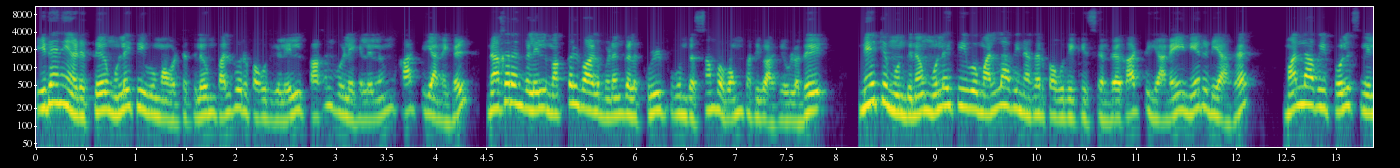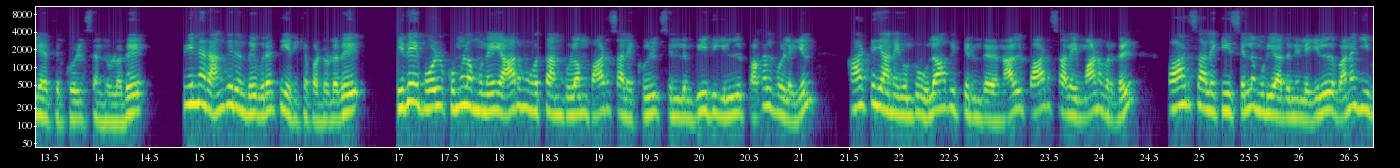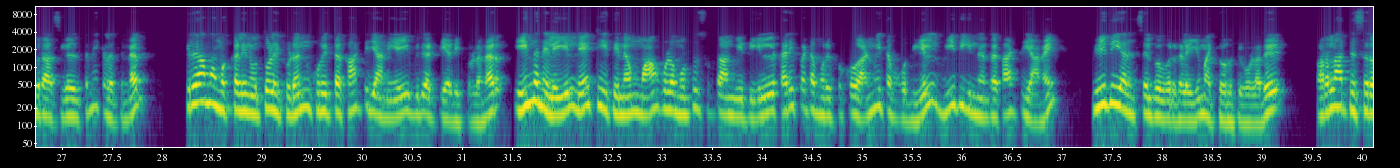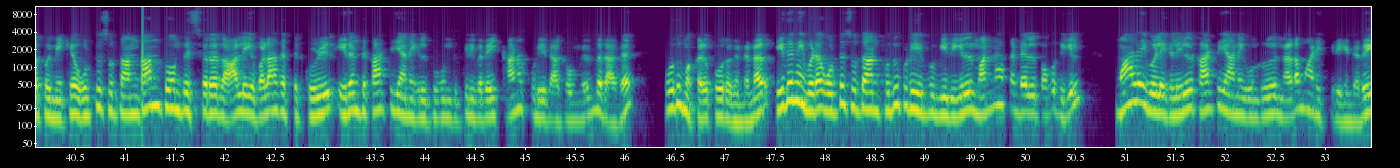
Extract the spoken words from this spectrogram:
இதனை அடுத்து முல்லைத்தீவு மாவட்டத்திலும் பல்வேறு பகுதிகளில் பகல் வேளைகளிலும் காட்டு யானைகள் நகரங்களில் மக்கள் வாழும் இடங்களுக்குள் புகுந்த சம்பவம் பதிவாகியுள்ளது. நேற்று முன்தினம் முல்லைத்தீவு மல்லாவி நகர் பகுதிக்கு சென்ற காட்டு யானை நேரடியாக மல்லாவி போலீஸ் நிலையத்திற்குள் சென்றுள்ளது. பின்னர் அங்கிருந்து விரட்டி அடிக்கப்பட்டுள்ளது இதேபோல் குமுளமுனை ஆறுமுகத்தான்குளம் பாடசாலைக்குள் செல்லும் வீதியில் பகல் வேளையில் காட்டு யானை ஒன்று உலாவி திருந்ததனால் பாடசாலை மாணவர்கள் பாடசாலைக்கு செல்ல முடியாத நிலையில் வனஜீவராசிகள் திணைக்களத்தினர் கிராம மக்களின் ஒத்துழைப்புடன் குறித்த காட்டு யானையை விரட்டி அடித்துள்ளனர் இந்த நிலையில் நேற்றைய தினம் மாங்குளம் முட்டு சுல்தான் வீதியில் கரிப்பட்ட முறைப்புக்கு அண்மித்த பகுதியில் வீதியில் நின்ற காட்டு யானை வீதியால் செல்பவர்களையும் அச்சுறுத்தியுள்ளது. வரலாற்று சிறப்புமிக்க ஒட்டு சுல்தான் தான் தோன்றீஸ்வரர் ஆலய வளாகத்திற்குள் இரண்டு காட்டு யானைகள் புகுந்து திரிவதை காணக்கூடியதாகவும் இருந்ததாக பொதுமக்கள் கூறுகின்றனர். இதனை விட ஒட்டு சுல்தான் புதுக்குடியிருப்பு வீதியில் மன்னாக்கண்டல் பகுதியில் மாலை வேளைகளில் காட்டு யானை ஒன்று நடமாடி திரிகின்றது.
